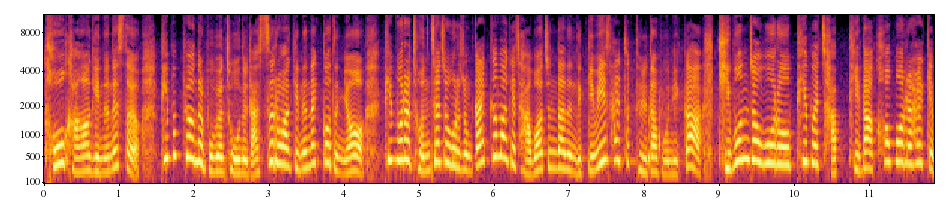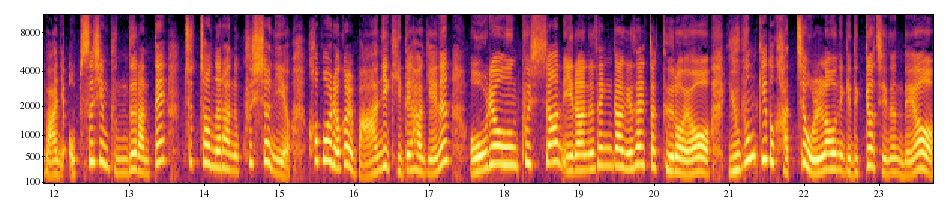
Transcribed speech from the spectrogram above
더 강하기는 했어요. 피부 표현을 보면 저 오늘 나스로 하기는 했거든요. 피부를 전체적으로 좀 깔끔하게 잡아준다는 느낌이 살짝 들다 보니까 기본적으로 피부에 잡티나 커버를 할 게 많이 없으신 분들한테 추천을 하는 쿠션이에요. 커버력을 많이 기대하기에는 어려운 쿠션이라는 생각이 살짝 들어요. 유분기도 같이 올라오는 게 느껴지는데요.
